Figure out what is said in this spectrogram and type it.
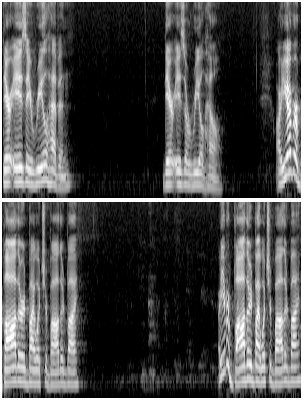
There is a real heaven, there is a real hell. Are you ever bothered by what you're bothered by? Are you ever bothered by what you're bothered by?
